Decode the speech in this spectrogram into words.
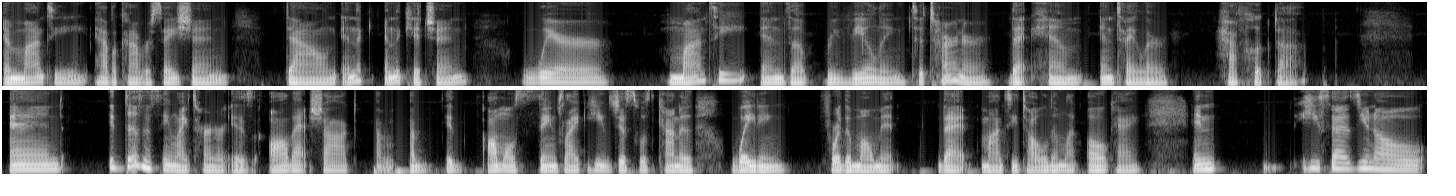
and Monte have a conversation down in the in the kitchen where Monte ends up revealing to Turner that him and Taylor have hooked up. And it doesn't seem like Turner is all that shocked. Um, um, it almost seems like he just was kind of waiting for the moment that Monte told him, like, oh, okay. And he says, you know,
